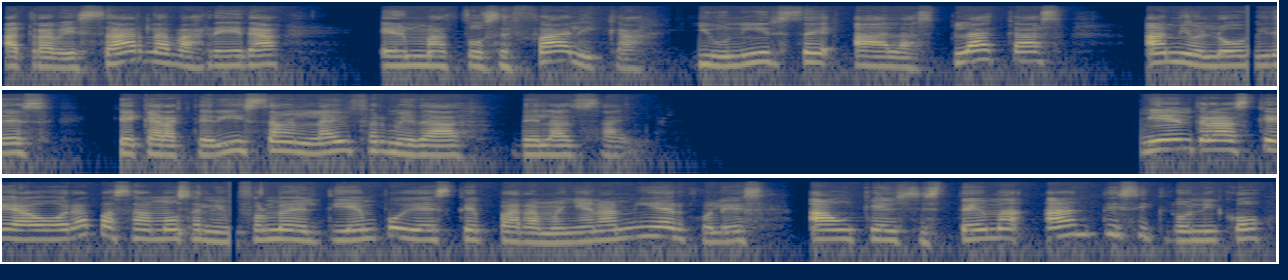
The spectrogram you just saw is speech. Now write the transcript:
atravesar la barrera hematocefálica y unirse a las placas amiloides que caracterizan la enfermedad del Alzheimer. Mientras que ahora pasamos al informe del tiempo y es que para mañana miércoles, aunque el sistema anticiclónico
